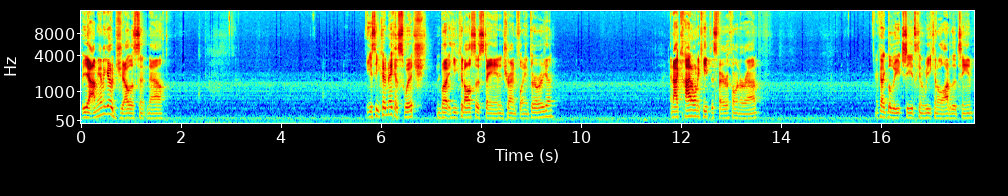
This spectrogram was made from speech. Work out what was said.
But yeah, I'm gonna go Jellicent now. Because he could make a switch, but he could also stay in and try and flamethrower again. And I kind of want to keep this Ferrothorn around. I feel like the Leech Seeds can weaken a lot of the team.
